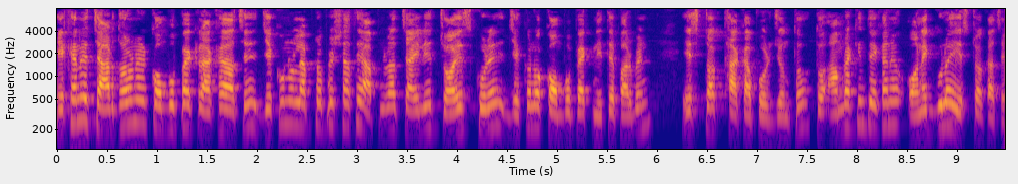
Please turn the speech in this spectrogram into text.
এখানে চার ধরনের কম্বো প্যাক রাখা আছে। যে কোনো ল্যাপটপের সাথে আপনারা চাইলে চয়েস করে যে কোনো কম্বো প্যাক নিতে পারবেন স্টক থাকা পর্যন্ত। তো আমরা কিন্তু এখানে অনেকগুলোই স্টক আছে।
